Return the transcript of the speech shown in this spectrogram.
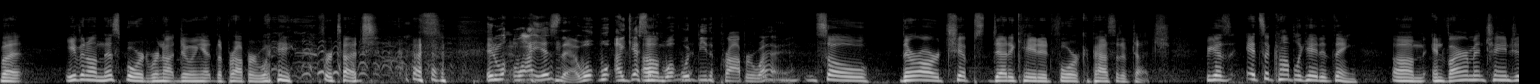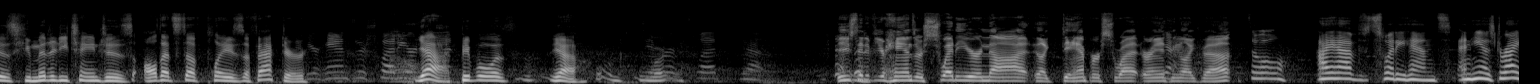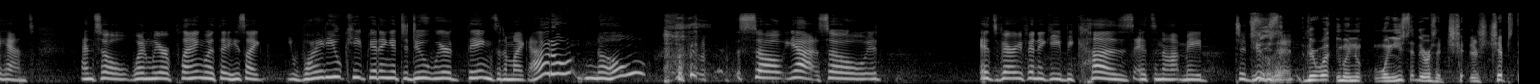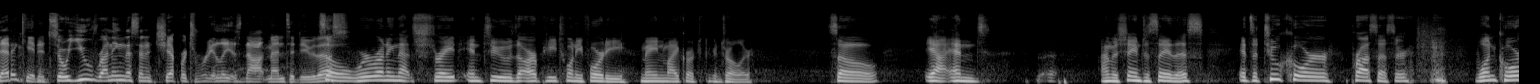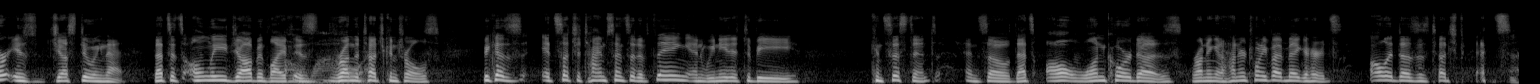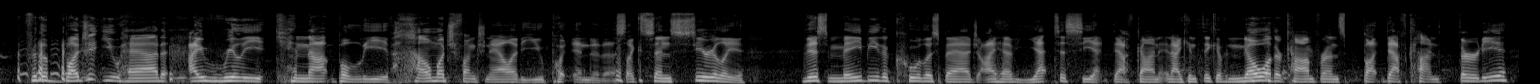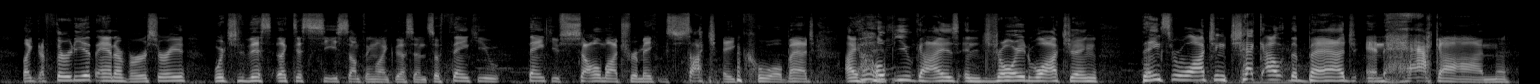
But even on this board, we're not doing it the proper way for touch. And wh- why is that? What, what- I guess Um, what would be the proper way? So there are chips dedicated for capacitive touch because it's a complicated thing. Um, environment changes, humidity changes, all that stuff plays a factor. Your hands are sweaty Yeah, not, people with yeah, dimmer sweat. Yeah. You said if your hands are sweaty or not, like damp or sweat or anything Yeah. like that. So I have sweaty hands and he has dry hands. And so when we were playing with it, he's like, Why do you keep getting it to do weird things? And I'm like, I don't know. so yeah, so it it's very finicky because it's not made to do You it. there was, when when you said there was a chi- there's chips dedicated. So are you running this in a chip which really is not meant to do this? So we're running that straight into the RP2040 main microcontroller. So, yeah, and uh, I'm ashamed to say this, it's a two-core processor. One core is just doing that. That's its only job in life Oh, is run the touch controls because it's such a time-sensitive thing and we need it to be consistent. And so that's all one core does, running at 125 megahertz. All it does is touchpads. for the budget you had, I really cannot believe how much functionality you put into this. Like sincerely, this may be the coolest badge I have yet to see at DEF CON, and I can think of no other conference but DEF CON 30, like the 30th anniversary, which this like to see something like this and So thank you. Thank you so much for making such a cool badge. I hope you guys enjoyed watching. Thanks for watching. Check out the badge and hack on.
